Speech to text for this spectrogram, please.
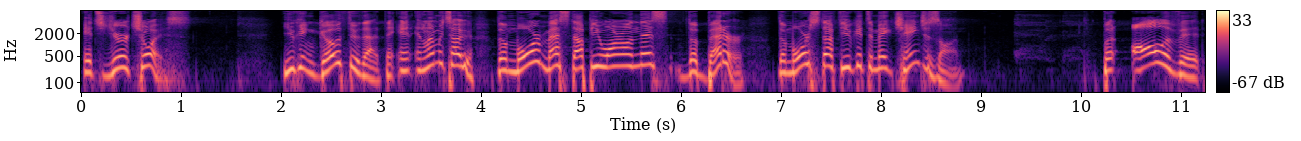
It's your choice. You can go through that thing. And, and, let me tell you, the more messed up you are on this, the better. The more stuff you get to make changes on. But all of it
